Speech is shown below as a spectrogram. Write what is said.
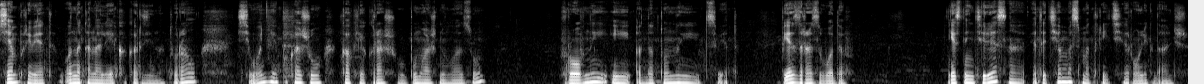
Всем привет! Вы на канале Эко-корзина Турал. Сегодня я покажу, как я крашу бумажную лозу в ровный и однотонный цвет, без разводов. Если интересна эта тема, смотрите ролик дальше.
